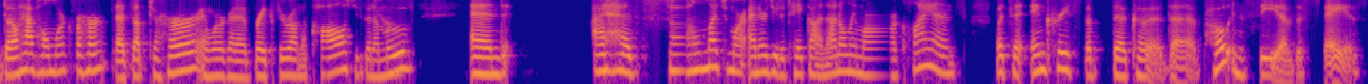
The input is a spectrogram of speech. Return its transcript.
don't have homework for her. That's up to her. And we're going to break through on the call. She's going to move. And I had so much more energy to take on not only more clients, but to increase the the the potency of the space.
